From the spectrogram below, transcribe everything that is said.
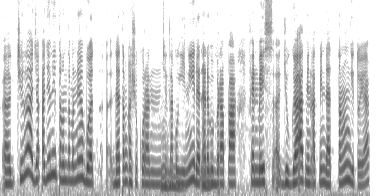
eh, Cila ajak aja nih teman-temannya buat eh, datang ke syukuran cintaku Mhm. ini dan ada Mhm. beberapa fanbase eh, juga admin-admin datang gitu ya.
